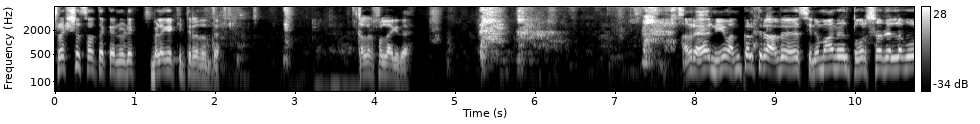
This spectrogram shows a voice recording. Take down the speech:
ಫ್ರೆಶ್ ಸೌತೆಕಾಯಿ ನೋಡಿ ಬೆಳಗ್ಗೆ ಕಿತ್ತಿರೋದಂತೆ. ಕಲರ್ಫುಲ್ ಆಗಿದೆ. ಅಂದ್ರೆ ನೀವು ಅನ್ಕೊಳ್ತೀರಾ ಅಂದ್ರೆ ಸಿನಿಮಾದಲ್ಲಿ ತೋರಿಸೋದೆಲ್ಲವೂ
